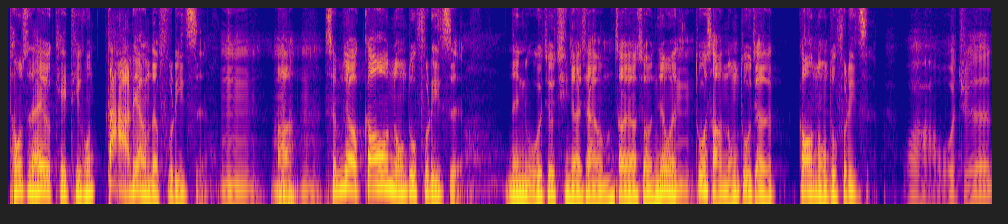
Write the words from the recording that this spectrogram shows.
同时，它又可以提供大量的负离子，嗯啊，什么叫高浓度负离子？那我就请教一下我们赵教授，你认为多少浓度叫做高浓度负离子？哇，我觉得。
